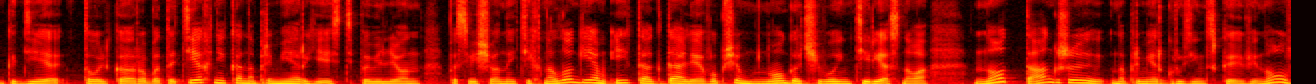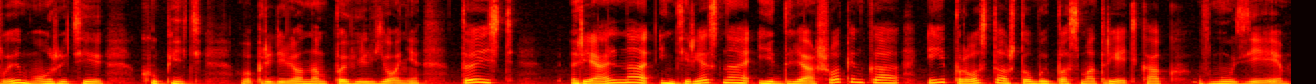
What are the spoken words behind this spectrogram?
где только робототехника, например, есть павильон, посвященный технологиям и так далее. В общем, много чего интересного. Но также, например, грузинское вино вы можете купить в определенном павильоне. То есть реально интересно и для шопинга, и просто чтобы посмотреть, как в музее.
